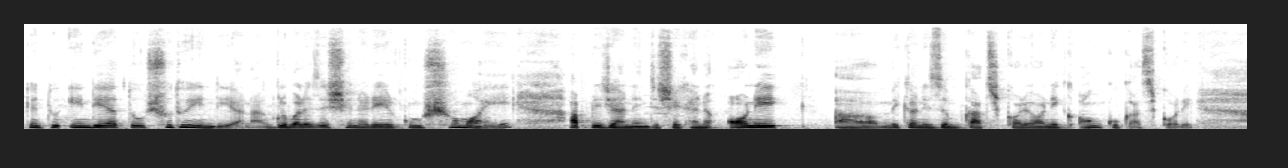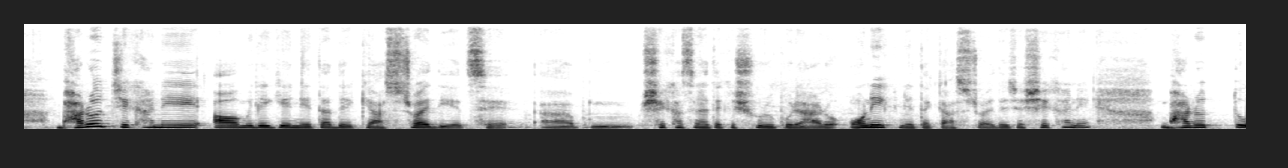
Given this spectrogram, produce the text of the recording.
কিন্তু ইন্ডিয়া তো শুধু ইন্ডিয়া না গ্লোবালাইজেশনের এরকম সময়ে আপনি জানেন যে সেখানে অনেক মেকানিজম কাজ করে, অনেক অঙ্ক কাজ করে। ভারত যেখানে আওয়ামী লীগের নেতাদেরকে আশ্রয় দিয়েছে শেখ হাসিনা থেকে শুরু করে আরও অনেক নেতাকে আশ্রয় দিয়েছে, সেখানে ভারত তো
